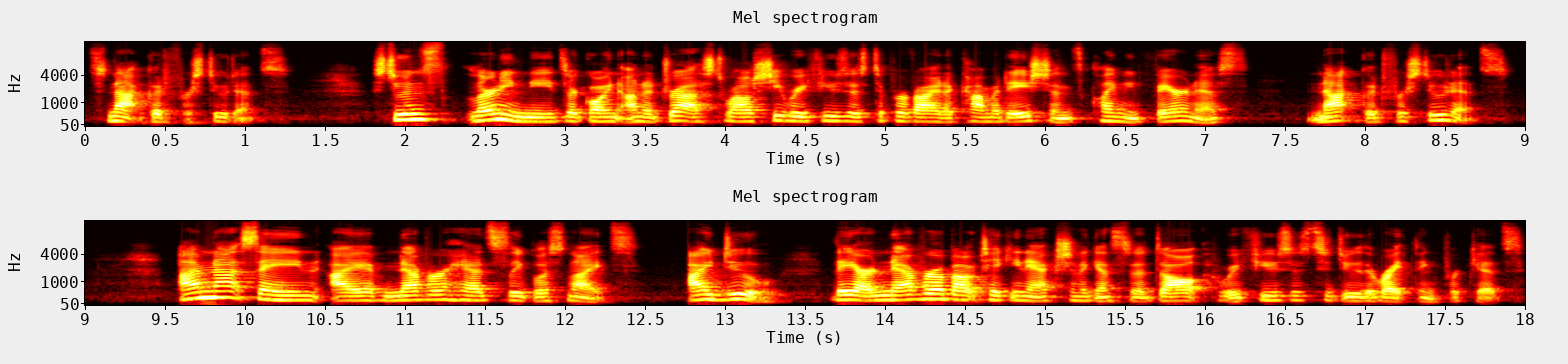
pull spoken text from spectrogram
It's not good for students. Students' learning needs are going unaddressed while she refuses to provide accommodations claiming fairness. Not good for students. I'm not saying I have never had sleepless nights. I do. They are never about taking action against an adult who refuses to do the right thing for kids.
